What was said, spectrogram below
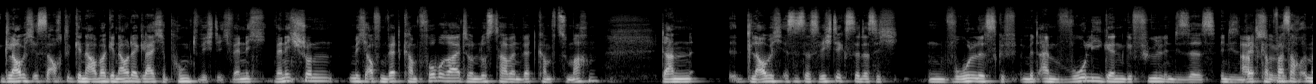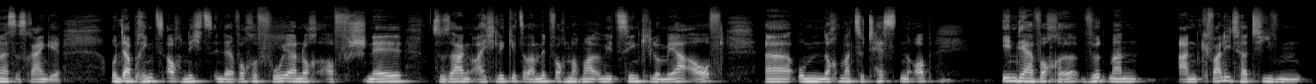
glaube ich, ist auch genau, aber genau der gleiche Punkt wichtig. Wenn ich, wenn ich schon mich auf einen Wettkampf vorbereite und Lust habe, einen Wettkampf zu machen, dann glaube ich, ist es das Wichtigste, dass ich ein wohles, mit einem wohligen Gefühl in dieses, in diesen Absolut. Wettkampf, was auch immer es ist, reingehe. Und da bringt es auch nichts in der Woche vorher noch auf schnell zu sagen, oh, ich lege jetzt aber Mittwoch nochmal irgendwie zehn Kilo mehr auf, äh, um nochmal zu testen, ob in der Woche wird man an qualitativen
